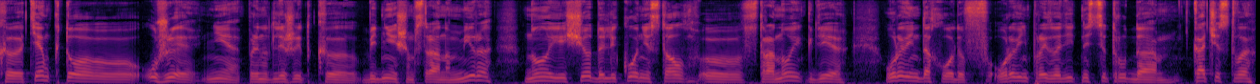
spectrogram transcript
к тем, кто уже не принадлежит к беднейшим странам мира, но еще далеко не стал э, страной, где уровень доходов, уровень производительности труда, качество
